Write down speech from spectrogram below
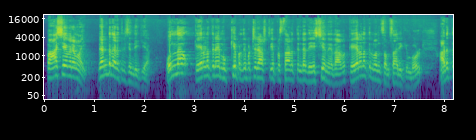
ഇപ്പം ആശയപരമായി രണ്ട് തരത്തിൽ ചിന്തിക്കുക. ഒന്ന് കേരളത്തിലെ മുഖ്യ പ്രതിപക്ഷ രാഷ്ട്രീയ പ്രസ്ഥാനത്തിന്റെ ദേശീയ നേതാവ് കേരളത്തിൽ വന്ന് സംസാരിക്കുമ്പോൾ അടുത്ത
